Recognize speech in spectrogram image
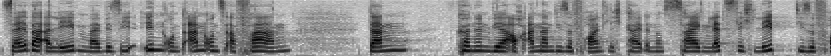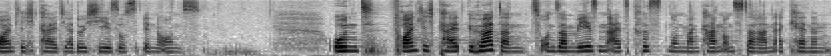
selber erleben, weil wir sie in und an uns erfahren, dann können wir auch anderen diese Freundlichkeit in uns zeigen. Letztlich lebt diese Freundlichkeit ja durch Jesus in uns. Und Freundlichkeit gehört dann zu unserem Wesen als Christen und man kann uns daran erkennen.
